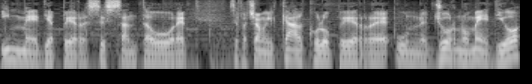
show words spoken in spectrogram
in media per 60 ore. Se facciamo il calcolo per un giorno medio,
